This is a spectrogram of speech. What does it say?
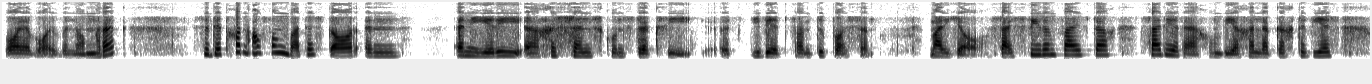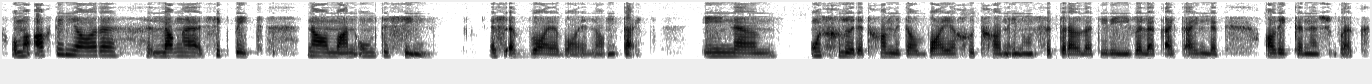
baie baie belangrik. So dit gaan afhang wat is daar in in hierdie uh, gesinskonstruksie, uh, jy weet van toepassing. Maar ja, sy is 54, sy het die reg om weer gelukkig te wees om 'n 18 jare lange siekbed na 'n man om te sien. Is 'n baie baie lang tyd. En ehm um, ons glo dit gaan met haar baie goed gaan en ons vertrou dat hierdie huwelik uiteindelik al die kinders ook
